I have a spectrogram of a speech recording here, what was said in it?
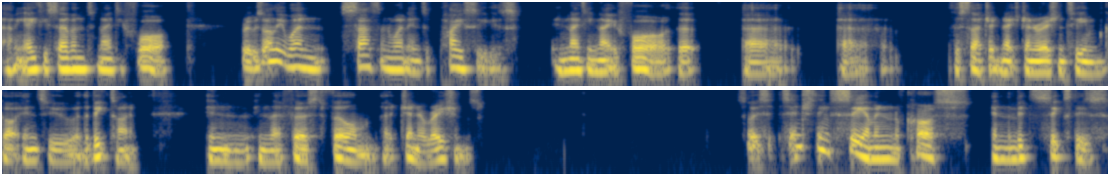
I think 87 to 94. But it was only when Saturn went into Pisces in 1994 that uh, uh, the Star Trek Next Generation team got into the big time in in their first film, uh, Generations. So it's it's interesting to see. I mean, of course, in the mid '60s,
